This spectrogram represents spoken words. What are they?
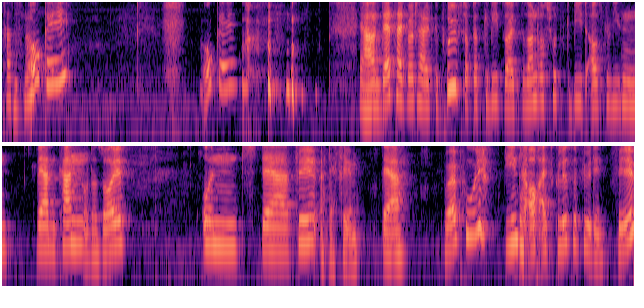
krass, ne? Okay. Okay. Ja, und derzeit wird halt geprüft, ob das Gebiet so als besonderes Schutzgebiet ausgewiesen werden kann oder soll. Und der Film, ach, der Film, der Whirlpool diente auch als Kulisse für den Film.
